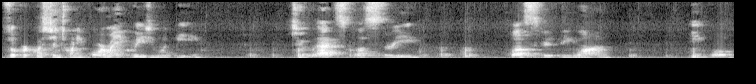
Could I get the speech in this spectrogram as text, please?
So for question 24, my equation would be 2x plus 3 plus 51 equal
